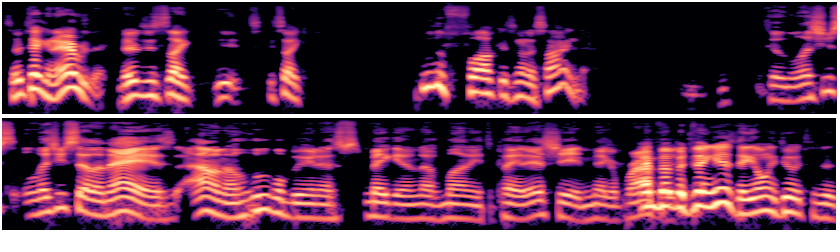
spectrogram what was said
so they're taking everything they're just like it's, it's like who the fuck is going to sign that Because unless you unless you selling ass, I don't know who gonna be in there making enough money to pay that shit and make a profit. And but but the thing is, they only do it to the,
